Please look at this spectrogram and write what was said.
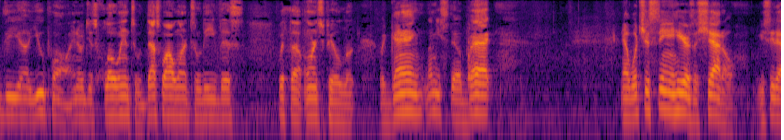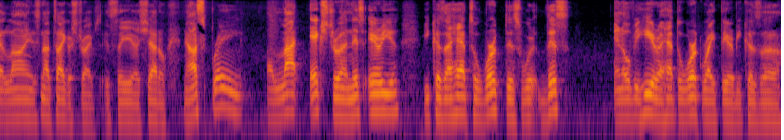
the uh, U-POL, and it'll just flow into it. That's why I wanted to leave this with the orange peel look. But gang, let me step back. Now what you're seeing here is a shadow. You see that line? It's not tiger stripes. It's a uh, shadow. Now, I sprayed a lot extra in this area because I had to work this this and over here I had to work right there because uh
